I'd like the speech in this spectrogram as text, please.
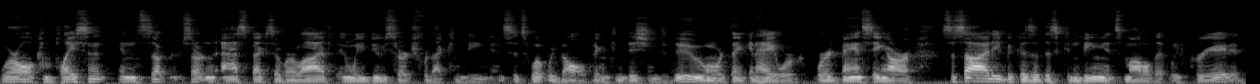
We're all complacent in certain, aspects of our life, and we do search for that convenience. It's what we've all been conditioned to do when we're thinking, hey, we're, we're advancing our society because of this convenience model that we've created.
